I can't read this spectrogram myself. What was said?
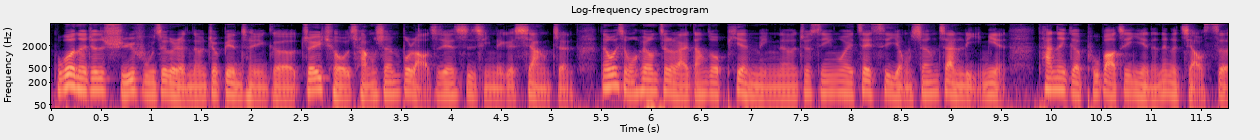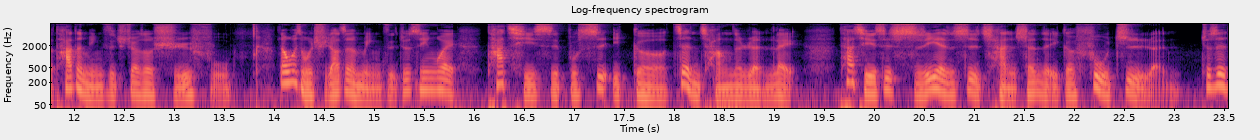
不过呢，就是徐福这个人呢，就变成一个追求长生不老这件事情的一个象征。那为什么会用这个来当做片名呢？就是因为这次永生战里面，他那个朴宝剑演的那个角色，他的名字就叫做徐福。那为什么取叫这个名字？就是因为他其实不是一个正常的人类，他其实是实验室产生的一个复制人。就是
